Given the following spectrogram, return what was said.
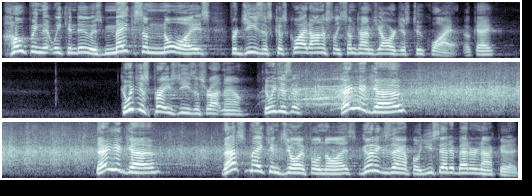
hoping that we can do is make some noise for Jesus, because quite honestly, sometimes y'all are just too quiet, okay? Can we just praise Jesus right now? Can we just, uh, there you go. There you go. That's making joyful noise. Good example. You said it better than I could.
